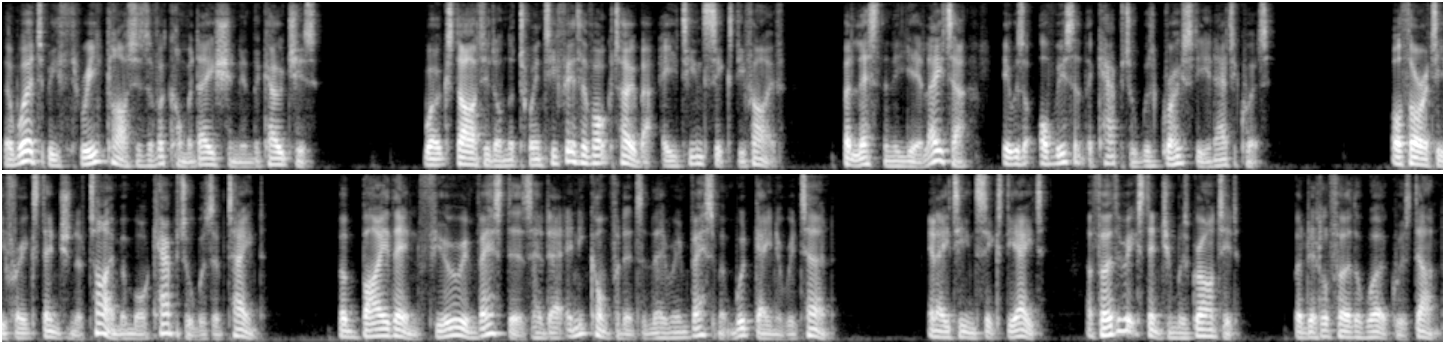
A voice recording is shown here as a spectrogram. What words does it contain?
There were to be three classes of accommodation in the coaches. Work started on the 25th of October 1865, but less than a year later, it was obvious that the capital was grossly inadequate. Authority for extension of time and more capital was obtained, but by then fewer investors had any confidence that their investment would gain a return. In 1868, a further extension was granted, but little further work was done,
